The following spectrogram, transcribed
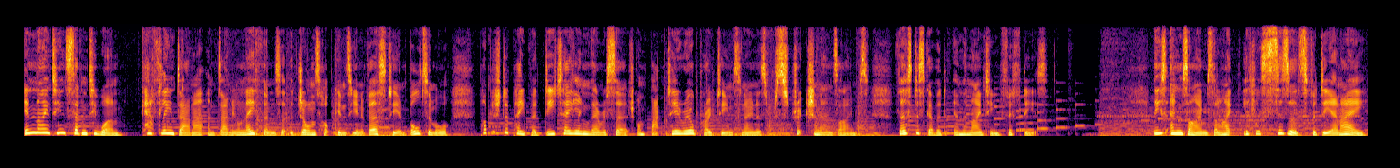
In 1971, Kathleen Danna and Daniel Nathans at the Johns Hopkins University in Baltimore published a paper detailing their research on bacterial proteins known as restriction enzymes, first discovered in the 1950s. These enzymes are like little scissors for DNA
